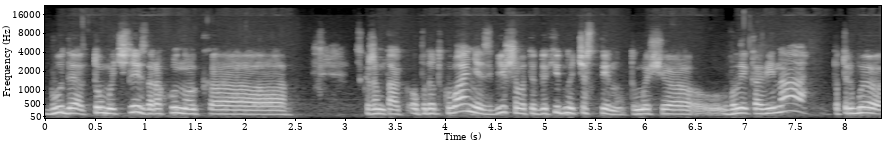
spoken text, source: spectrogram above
буде в тому числі за рахунок. е, Скажімо так, оподаткування збільшувати дохідну частину, тому що велика війна потребує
